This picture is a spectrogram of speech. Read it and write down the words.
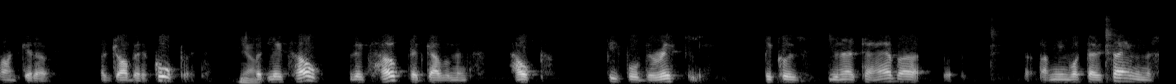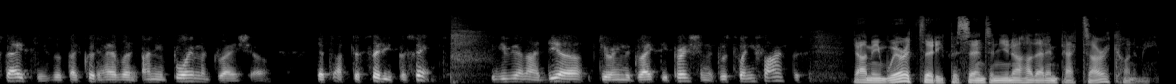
can't get a, a job at a corporate, yeah. but let's hope let's hope that governments help people directly because you know to have a I mean, what they're saying in the States is that they could have an unemployment ratio that's up to 30%. To give you an idea, during the Great Depression, it was 25%. Yeah, I mean, we're at 30%, and you know how that impacts our economy.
